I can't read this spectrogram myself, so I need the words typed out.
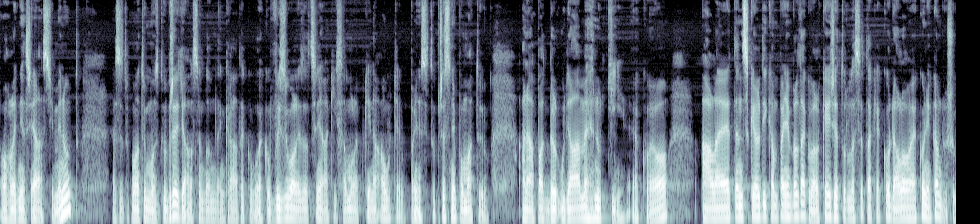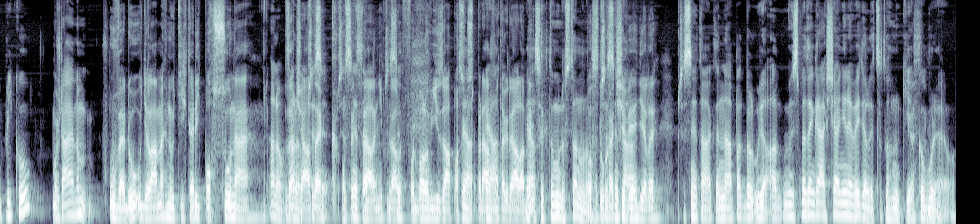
ohledně 13 minut. Já si to pamatuju moc dobře, dělal jsem tam tenkrát takovou jako vizualizaci nějaký samolepky na autě, úplně si to přesně pamatuju. A nápad byl, uděláme hnutí, jako jo, ale ten skill té kampaně byl tak velký, že tohle se tak jako dalo jako někam do šuplíku Možná jenom uvedu, uděláme hnutí, který posune Ano, začátek ano, přesně- přesně oficiální tak, přesně. fotbalový zápasu, Já- zpráv já- a tak dále, aby Já se k tomu dostanu. No. posluchači Přesně tak. věděli. Přesně tak, ten nápad byl udělat. A my jsme tenkrát ještě ani nevěděli, co to hnutí jako bude. Jo.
